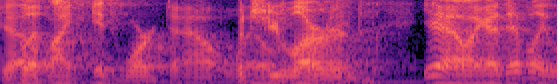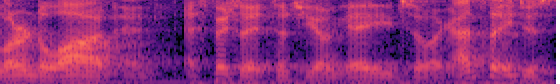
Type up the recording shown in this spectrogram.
Yeah. But like, it's worked out. But you for me. learned. Yeah, like I definitely learned a lot, and especially at such a young age. So like, I'd say just,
